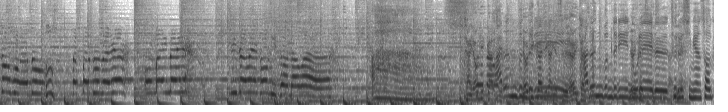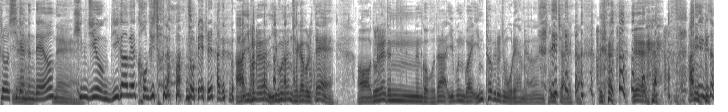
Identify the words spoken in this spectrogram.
또 보아도 어? 딱 봐도 나야 오마이 나야 네가 왜 거기서 나와 아 자 여기까지 다른 분들이 여기까지 가겠습니다. 여기까지. 다른 분들이 노래를 예. 들으시면서 예. 그러시겠는데요. 네. 네. 김지웅, 네가 왜 거기서 나와 노래를 하는 거야? 아 이분은 이분은 제가 볼 때 어, 노래를 듣는 것보다 이분과의 인터뷰를 좀 오래 하면 재밌지 않을까. 예. 아니, 아니, 그래서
